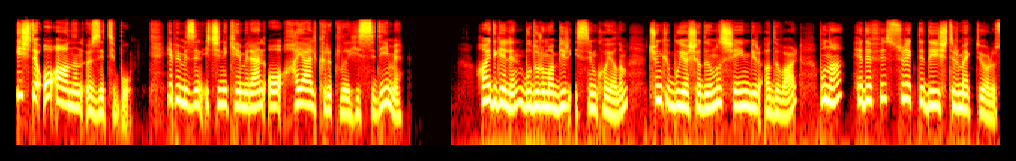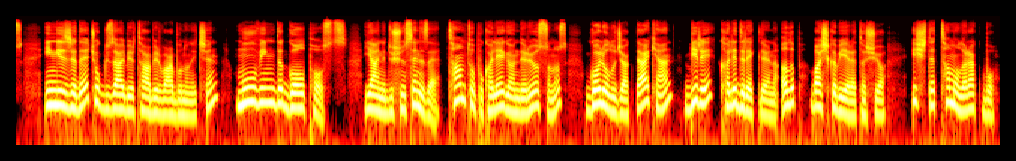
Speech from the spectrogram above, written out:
İşte o anın özeti bu. Hepimizin içini kemiren o hayal kırıklığı hissi değil mi? Haydi gelin bu duruma bir isim koyalım. Çünkü bu yaşadığımız şeyin bir adı var. Buna hedefi sürekli değiştirmek diyoruz. İngilizce'de çok güzel bir tabir var bunun için. Moving the goalposts. Yani düşünsenize tam topu kaleye gönderiyorsunuz, gol olacak derken biri kale direklerini alıp başka bir yere taşıyor. İşte tam olarak bu.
